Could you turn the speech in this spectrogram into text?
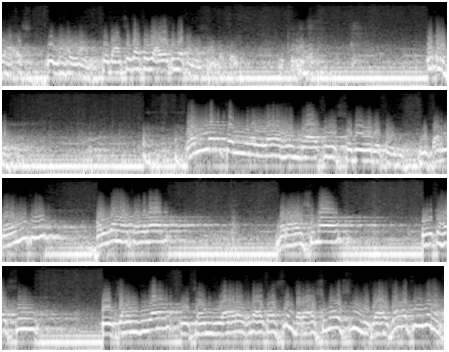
جائش في محلان خدا چیزا تو آواز میں تماشا بکل وليبتلي الله ما في صدوركم. فرمانه الله تعالى برای شما ایک حسن ای جنگیا ای جنگیا را خدا حسن برای شما شی مجازاتی نه.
